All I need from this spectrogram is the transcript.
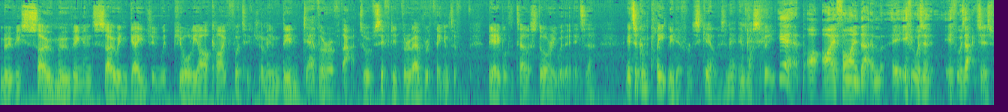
movie so moving and so engaging with purely archive footage. I mean, the endeavour of that to have sifted through everything and to be able to tell a story with it. It's a, it's a completely different skill, isn't it? It must be. Yeah, but I, I find that um, if it was a, if it was actors,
